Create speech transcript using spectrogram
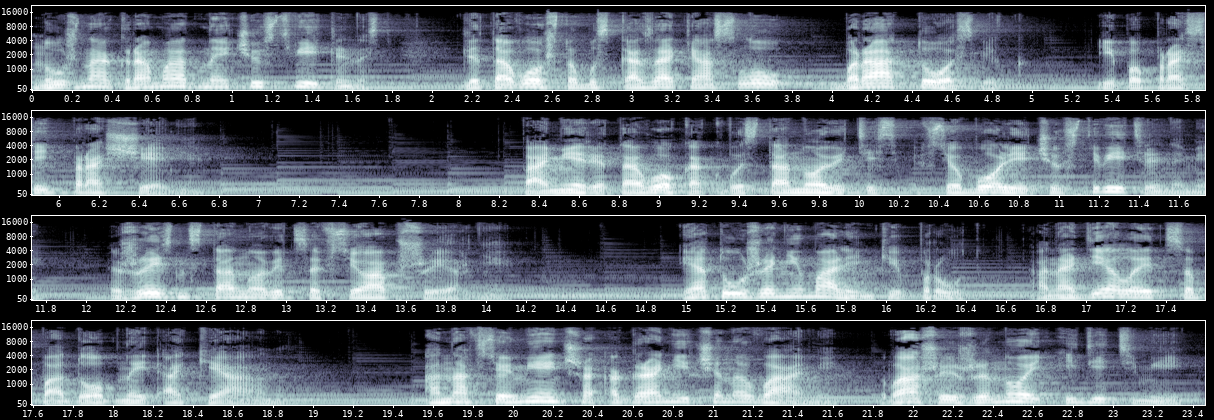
Нужна громадная чувствительность для того, чтобы сказать ослу «брат ослик» и попросить прощения. По мере того, как вы становитесь все более чувствительными, жизнь становится все обширнее. Это уже не маленький пруд, она делается подобной океану. Она все меньше ограничена вами, вашей женой и детьми.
